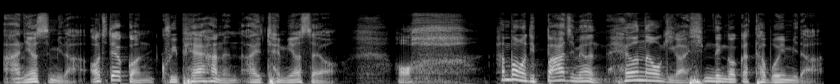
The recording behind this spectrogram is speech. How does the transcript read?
아니었습니다. 어찌되었건 구입해야 하는 아이템이었어요. 어, 한번 어디 빠지면 헤어나오기가 힘든 것 같아 보입니다.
